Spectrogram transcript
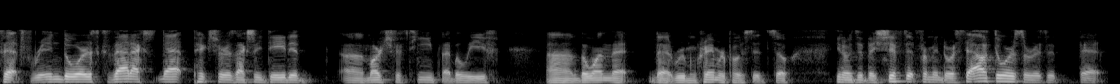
set for indoors? Because that that picture is actually dated uh, March 15th, I believe. Um, the one that that Ruben Kramer posted. So you know, did they shift it from indoors to outdoors, or is it that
